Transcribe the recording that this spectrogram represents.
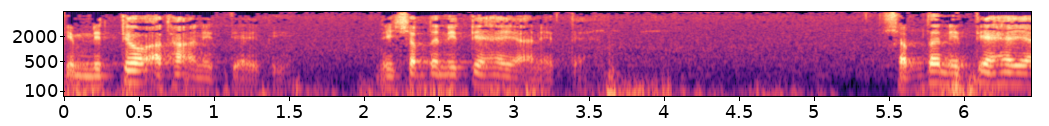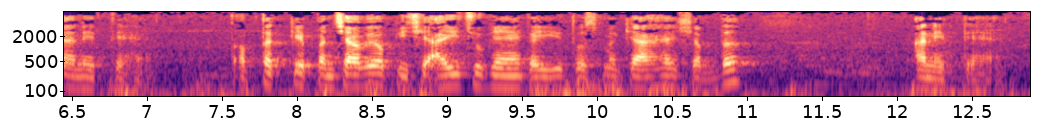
कि नित्यो अथा अनित्य ये शब्द नित्य है या अनित्य है? शब्द नित्य है या अनित्य है? तो अब तक के पंचावय पीछे आ ही चुके हैं कई तो उसमें क्या है? शब्द अनित्य है।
